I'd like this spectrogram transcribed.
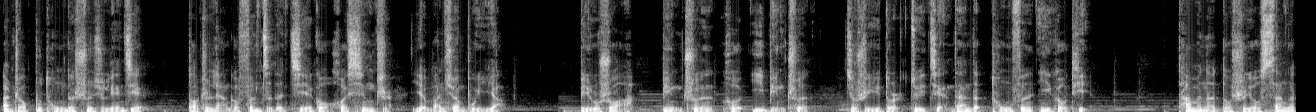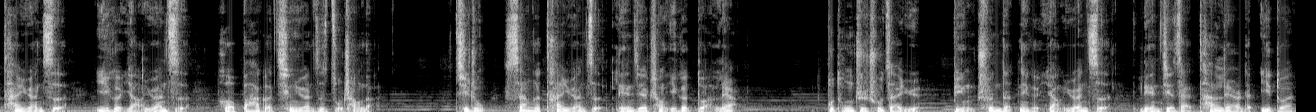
按照不同的顺序连接，导致两个分子的结构和性质也完全不一样。比如说啊，丙醇和异丙醇就是一对最简单的同分异构体，它们呢都是由三个碳原子、一个氧原子和八个氢原子组成的。其中三个碳原子连接成一个短链，不同之处在于丙醇的那个氧原子连接在碳链的一端，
